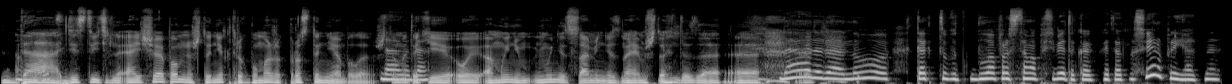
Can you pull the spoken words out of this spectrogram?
Да, Вот. действительно. А еще я помню, что некоторых бумажек просто не было. Что мы Да-да-да. такие, ой, а мы, не, мы не сами не знаем, что это за... э, Да-да-да, но как-то вот была просто сама по себе такая какая-то атмосфера приятная,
